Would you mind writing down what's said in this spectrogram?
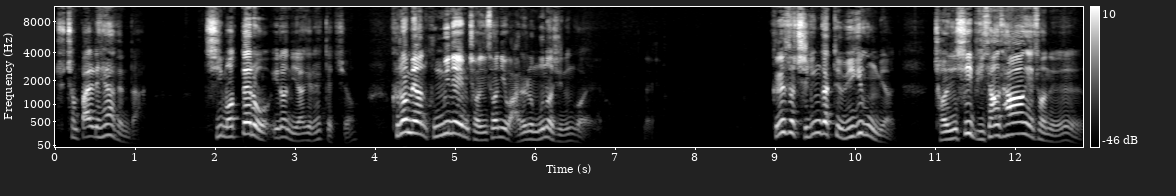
추천 빨리 해야 된다. 지 멋대로 이런 이야기를 했겠죠. 그러면 국민의힘 전선이 와르르 무너지는 거예요. 네. 그래서 지금 같은 위기 국면, 전시 비상 상황에서는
